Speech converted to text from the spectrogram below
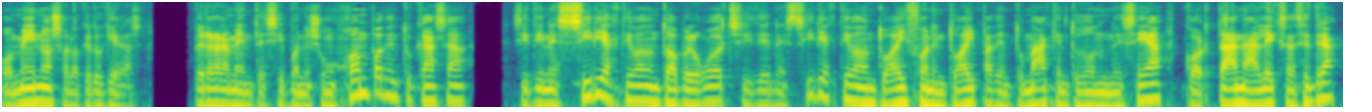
o menos, o lo que tú quieras. Pero realmente, si pones un HomePod en tu casa, si tienes Siri activado en tu Apple Watch, si tienes Siri activado en tu iPhone, en tu iPad, en tu Mac, en tu donde sea, Cortana, Alexa, etcétera,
